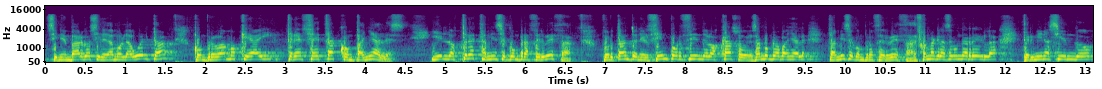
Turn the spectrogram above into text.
Sin embargo, si le damos la vuelta, comprobamos que hay tres cestas con pañales. Y en los tres también se compra cerveza. Por tanto, en el 100% de los casos donde se han comprado pañales, también se compró cerveza. De forma que la segunda regla termina siendo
